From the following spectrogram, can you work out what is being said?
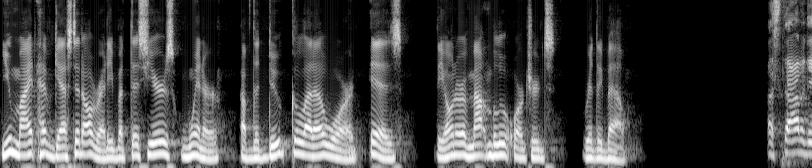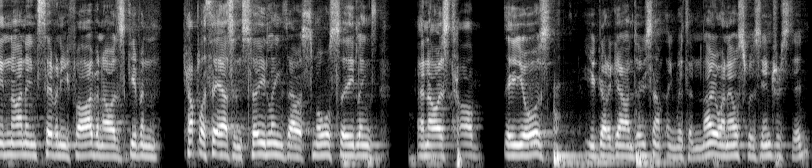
You might have guessed it already, but this year's winner of the Duke Galletta Award is the owner of Mountain Blue Orchards, Ridley Bell. I started in 1975 and I was given a couple of thousand seedlings. They were small seedlings. And I was told, they're yours. You've got to go and do something with them. No one else was interested.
